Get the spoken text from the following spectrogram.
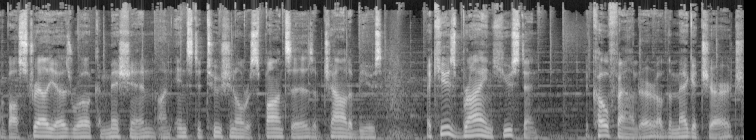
of Australia's Royal Commission on Institutional Responses of Child Abuse accused Brian Houston, the co founder of the megachurch,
